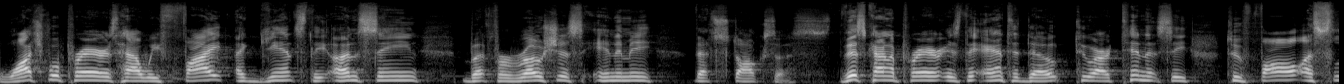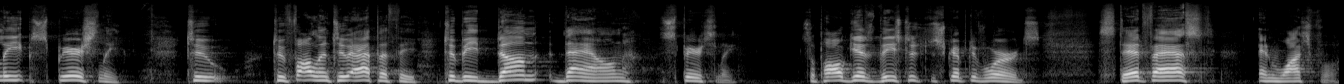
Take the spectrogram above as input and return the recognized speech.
Watchful prayer is how we fight against the unseen but ferocious enemy that stalks us. This kind of prayer is the antidote to our tendency to fall asleep spiritually, to, to fall into apathy, to be dumbed down spiritually. So Paul gives these two descriptive words steadfast and watchful.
